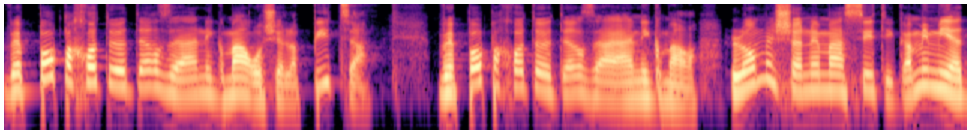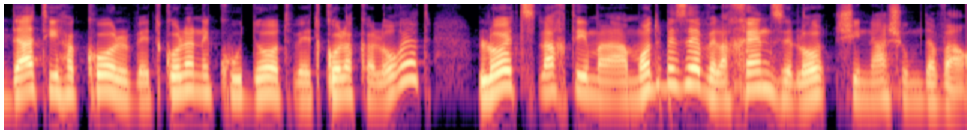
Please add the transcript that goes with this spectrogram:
ופה פחות או יותר זה היה נגמר, או של הפיצה. ופה פחות או יותר זה היה נגמר. לא משנה מה עשיתי, גם אם ידעתי הכל ואת כל הנקודות ואת כל הקלוריות, לא הצלחתי לעמוד בזה ולכן זה לא שינה שום דבר.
